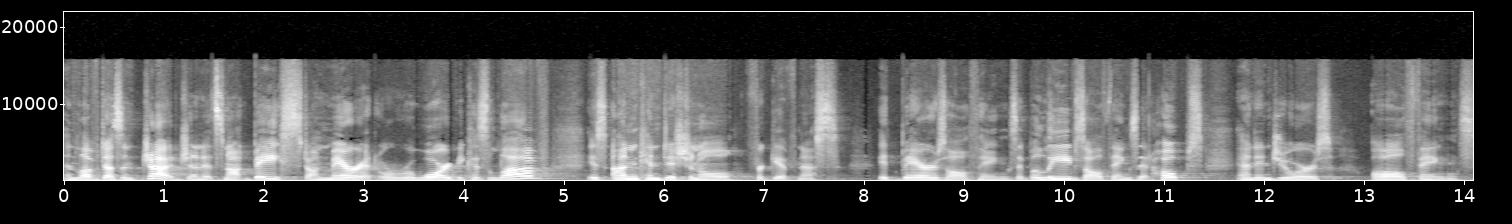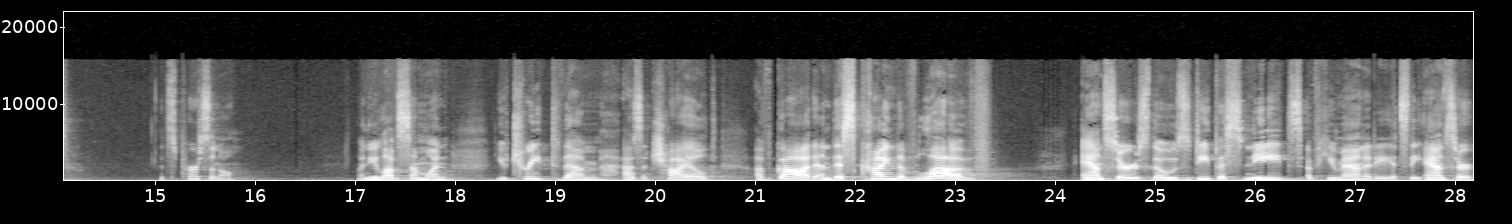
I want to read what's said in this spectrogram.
And love doesn't judge, and it's not based on merit or reward because love is unconditional forgiveness. It bears all things, it believes all things, it hopes and endures all things. It's personal. When you love someone, you treat them as a child of God. And this kind of love answers those deepest needs of humanity. It's the answer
